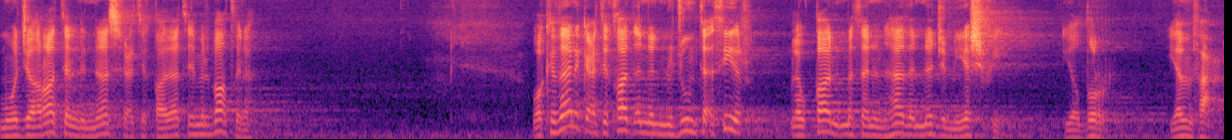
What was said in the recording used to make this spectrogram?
مجاراة للناس في اعتقاداتهم الباطلة. وكذلك اعتقاد أن النجوم تأثير. لو قال مثلا هذا النجم يشفي يضر ينفع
